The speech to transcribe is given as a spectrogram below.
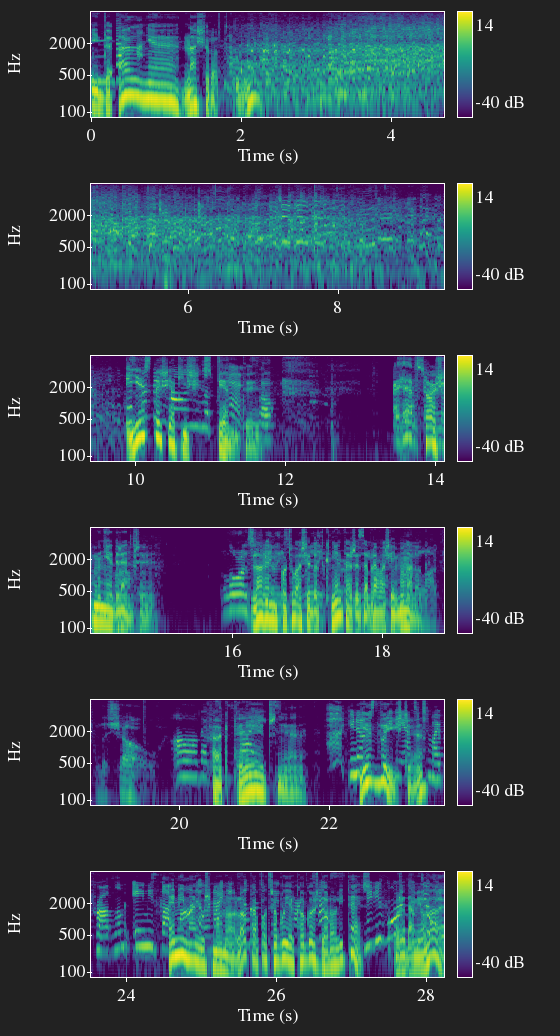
Idealnie na środku. Jesteś jakiś spięty. Coś mnie dręczy. Feelings poczuła się dotknięta, że zabrałaś jej monolog. Faktycznie. Jest wyjście. answer to my problem, Amy's got Emi ma już monolog, a potrzebuje kogoś do roli Tess. Lauren Może dam ją it.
